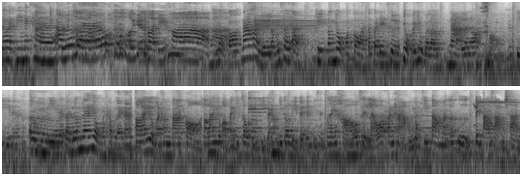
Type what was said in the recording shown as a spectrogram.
สวัสดีนะคะอะเริ่มแล้วโอเค สวัสดีค่ะน้องหยกก็หน้าใหม่เลยเราไม่เคยอัดคลิปน้องหยกมาก่อน แต่ประเด็นคือหยกก็อยู่กับเรานานแล้วเนาะสองปีเลยค่ะเอสอองปีเลยแต่เริ่มแรกหยกมาทำอะไรนะ ตอนแรกหยกมาทำตาก่อน ตอนแรกหยกอะไปที่เกาหลี ไปทำที่เกาหลีไปเป็นพรีเซนเตอร์ให้เขา เสร็จแล้วอะปัญหาของหยกที่ตามมาก็คือเป็นตาสามชั้น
